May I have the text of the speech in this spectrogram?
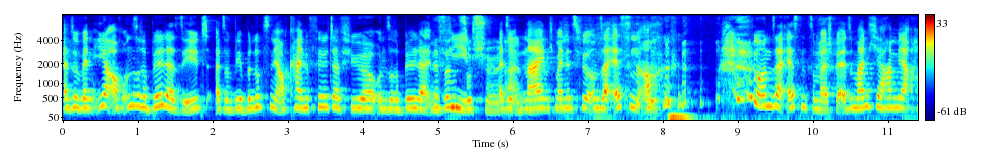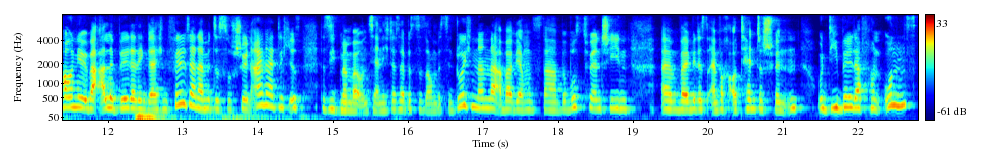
Also wenn ihr auch unsere Bilder seht, also wir benutzen ja auch keine Filter für unsere Bilder im Wir sind Feed. so schön Also einfach. nein, ich meine jetzt für unser Essen auch. für unser Essen zum Beispiel. Also manche haben ja, hauen ja über alle Bilder den gleichen Filter, damit es so schön einheitlich ist. Das sieht man bei uns ja nicht, deshalb ist das auch ein bisschen durcheinander, aber wir haben uns da bewusst für entschieden, äh, weil wir das einfach authentisch finden. Und die Bilder von uns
